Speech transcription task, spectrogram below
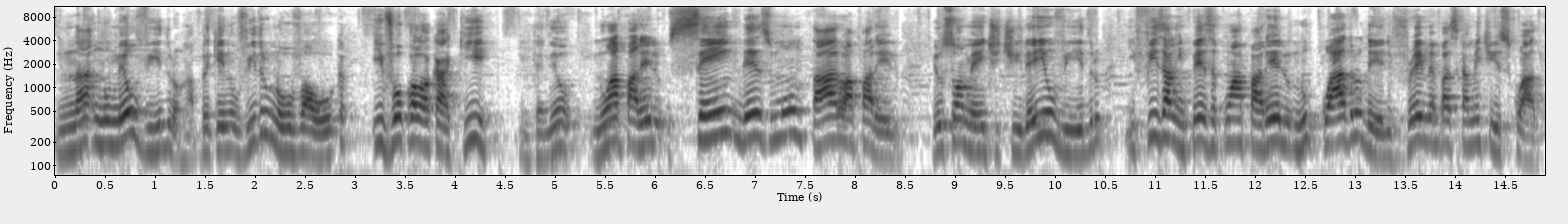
na, no meu vidro, apliquei no vidro novo a oca e vou colocar aqui, entendeu? No aparelho sem desmontar o aparelho. Eu somente tirei o vidro e fiz a limpeza com o aparelho no quadro dele. Frame é basicamente isso, quadro.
